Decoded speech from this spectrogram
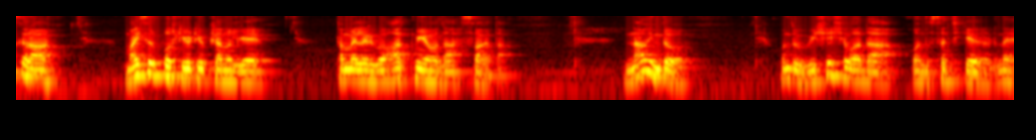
ನಮಸ್ಕಾರ. ಮೈಸೂರು ಪೋಸ್ಟ್ ಯೂಟ್ಯೂಬ್ ಚಾನಲ್ಗೆ ತಮ್ಮೆಲ್ಲರಿಗೂ ಆತ್ಮೀಯವಾದ ಸ್ವಾಗತ. ನಾವಿಂದು ಒಂದು ವಿಶೇಷವಾದ ಒಂದು ಸಂಚಿಕೆಯೊಡನೆ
